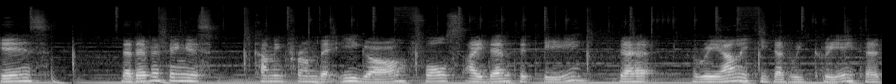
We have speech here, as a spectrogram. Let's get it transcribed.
is that everything is coming from the ego, false identity, the reality that we created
